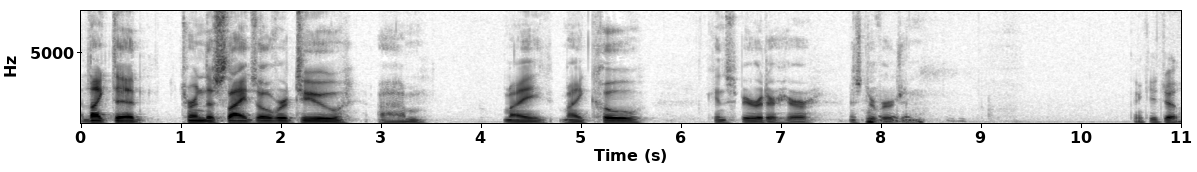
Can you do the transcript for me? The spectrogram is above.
I'd like to turn the slides over to um, my, my co-conspirator here, Mr. Virgin. Thank you, Joe.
